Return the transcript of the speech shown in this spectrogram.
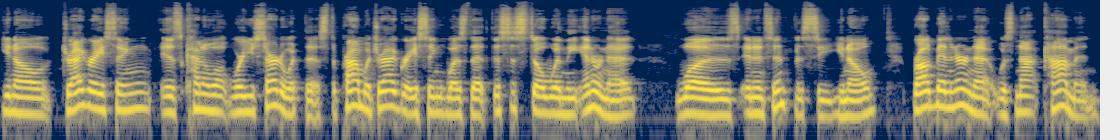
you know drag racing is kind of what, where you started with this. The problem with drag racing was that this is still when the internet was in its infancy you know? Broadband internet was not common.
